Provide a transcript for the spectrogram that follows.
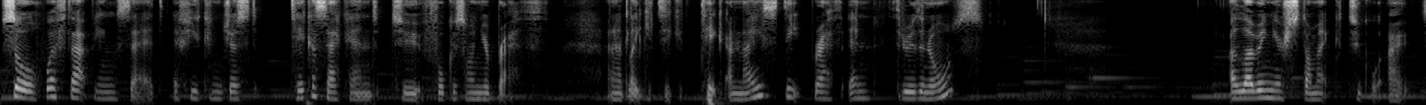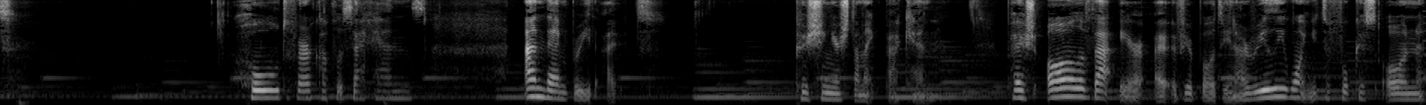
So, with that being said, if you can just take a second to focus on your breath, and I'd like you to take a nice deep breath in through the nose allowing your stomach to go out. Hold for a couple of seconds and then breathe out, pushing your stomach back in. Push all of that air out of your body, and I really want you to focus on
